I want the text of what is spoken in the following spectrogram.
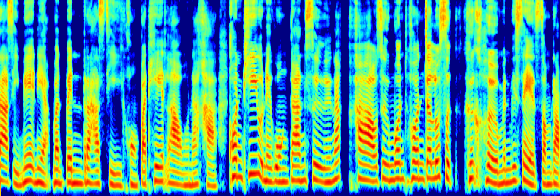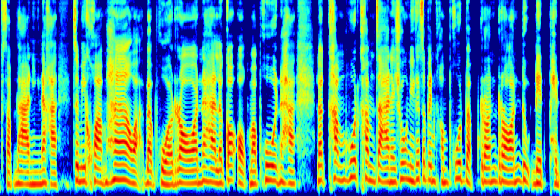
ราศีเมษเนี่ยมันเป็นราศีของประเทศเรานะคะ คนที่อยู่ในวงการสื่อนักข่าวสื่อมวลชนจะรู้สึกคึกเหิมเป็นพิเศษสำหรับสัปดาห์นี้นะคะ จะมีความห้าวอะแบบหัวร้อนนะคะ แล้วก็ออกมาพูดนะคะ แล้วคำพูดคำจาในช่วงนี้ก็จะเป็นคำพูดแบบร้อนๆดุเด็ดเผ็ด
